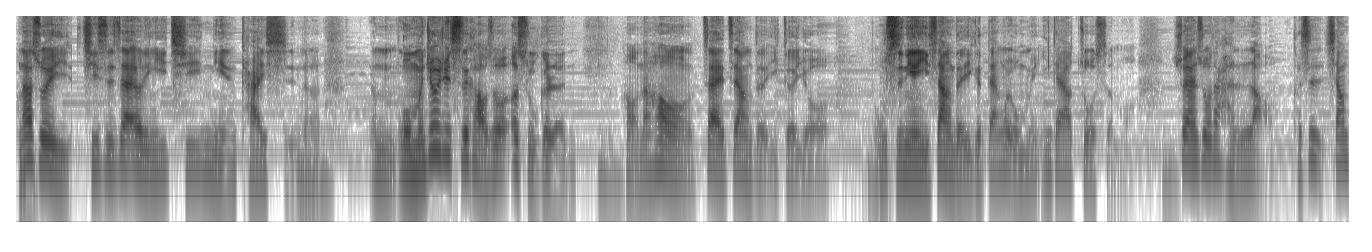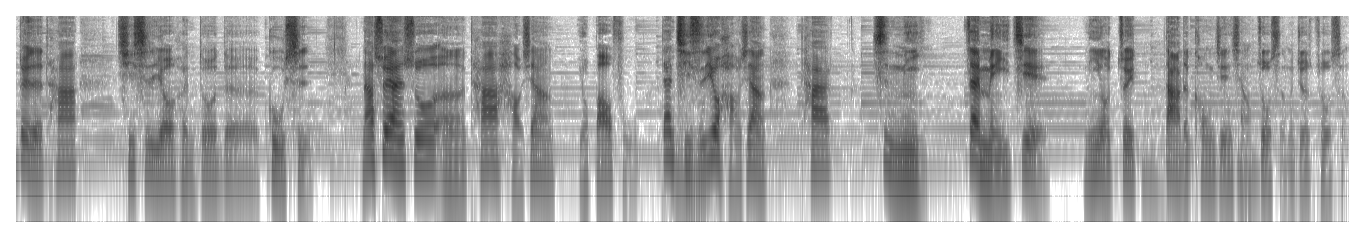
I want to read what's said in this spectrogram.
那所以其实，在二零一七年开始呢，嗯，嗯，我们就会去思考说，二十五个人，好、嗯，然后在这样的一个有五十年以上的一个单位，我们应该要做什么？嗯、虽然说他很老，可是相对的，他其实有很多的故事。那虽然说，呃，他好像有包袱，但其实又好像他是你在每一届，你有最大的空间，想做什么就做什么。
